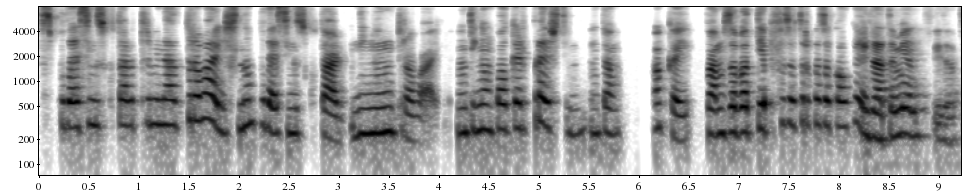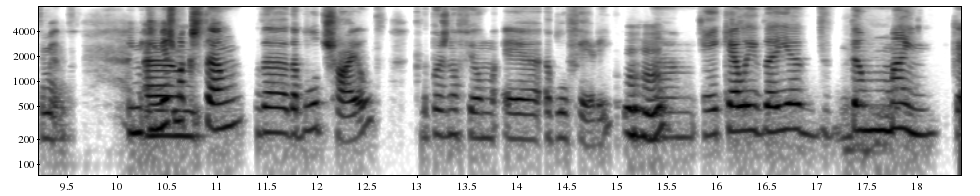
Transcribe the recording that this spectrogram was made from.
se pudessem executar determinado trabalho, se não pudessem executar nenhum trabalho, não tinham qualquer préstimo, então ok, vamos abater para fazer outra coisa qualquer. Exatamente, exatamente. E, e mesmo a questão da, da Blue Child, que depois no filme é a Blue Fairy, uhum. um, é aquela ideia de, da mãe, que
